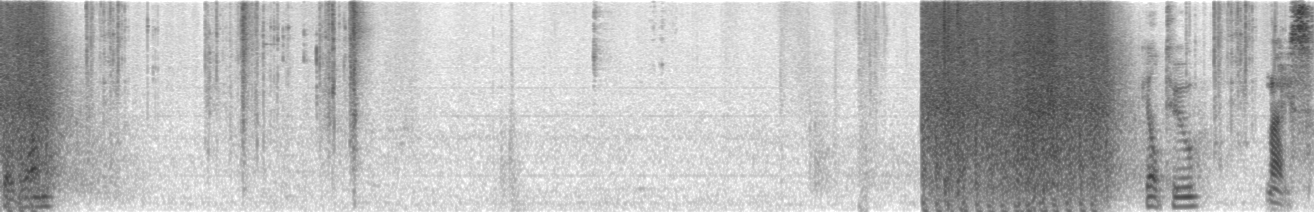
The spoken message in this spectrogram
Killed one. Killed two. Nice.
